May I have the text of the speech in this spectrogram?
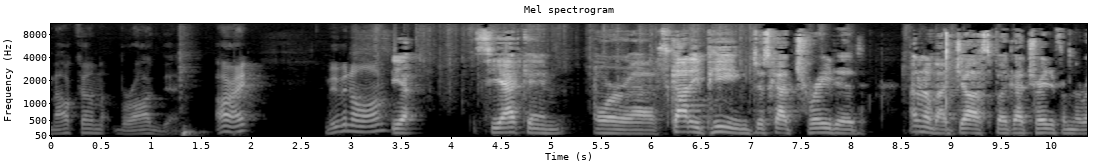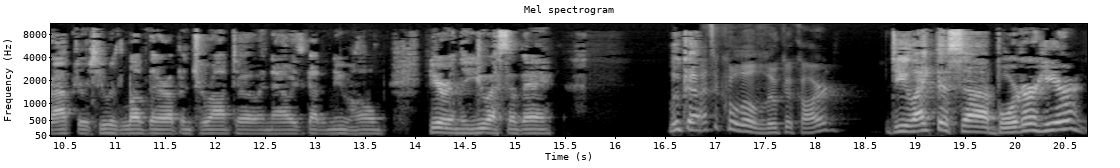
Malcolm Brogdon. All right. Moving along. Yeah. Siakam or uh, Scotty P just got traded. I don't know about just, but got traded from the Raptors. He was loved there up in Toronto, and now he's got a new home here in the U.S. of A. Luka, That's a cool little Luka card. do you like this uh, border here?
